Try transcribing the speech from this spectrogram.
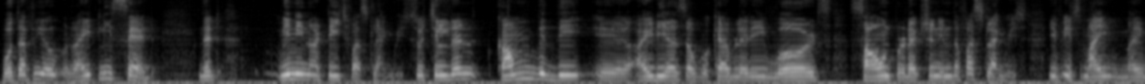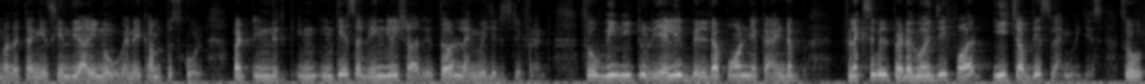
Both of you have rightly said that we need not teach first language. So, children come with the uh, ideas of vocabulary, words, sound production in the first language. If it's my, my mother tongue is Hindi, I know when I come to school. But in, the, in, in case of English or the third language, it is different. So, we need to really build upon a kind of flexible pedagogy for each of these languages. So,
